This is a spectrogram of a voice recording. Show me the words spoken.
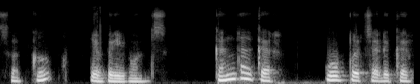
सबको एवरीवन कंधा कर ऊपर चढ़कर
